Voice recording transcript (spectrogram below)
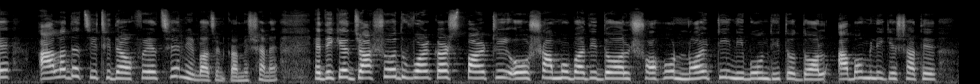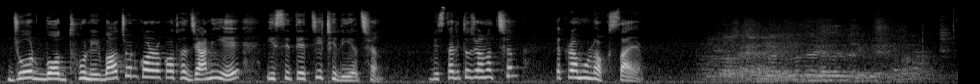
আলাদা চিঠি দেওয়া হয়েছে নির্বাচন কমিশনে। এদিকে জাসদ ওয়ার্কার্স পার্টি ও সাম্যবাদী দল সহ নয়টি নিবন্ধিত দল আওয়ামী লীগের সাথে জোটবদ্ধ নির্বাচন করার কথা জানিয়ে ইসিতে চিঠি দিয়েছেন। বিস্তারিত জানাচ্ছেন একরামুল হক সায়েম।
